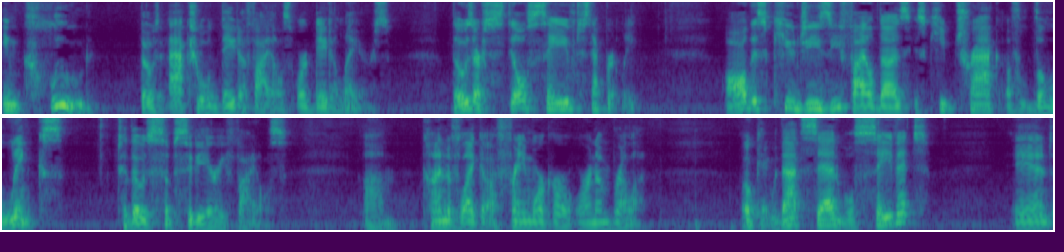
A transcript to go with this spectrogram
include those actual data files or data layers. Those are still saved separately. All this QGZ file does is keep track of the links to those subsidiary files, um, kind of like a framework or, or an umbrella. Okay, with that said, we'll save it, and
